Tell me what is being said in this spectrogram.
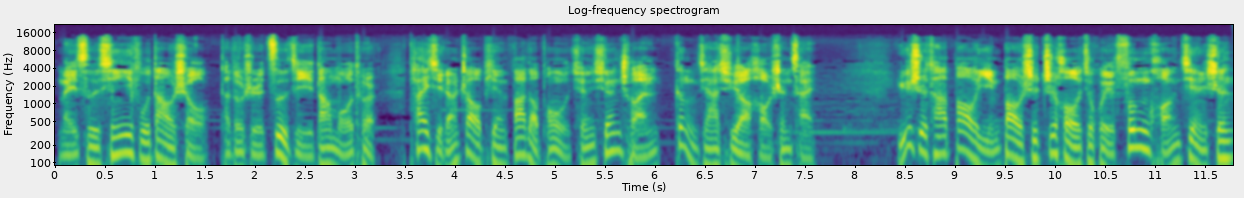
每次新衣服到手，他都是自己当模特，拍几张照片发到朋友圈宣传，更加需要好身材。于是他暴饮暴食之后，就会疯狂健身，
